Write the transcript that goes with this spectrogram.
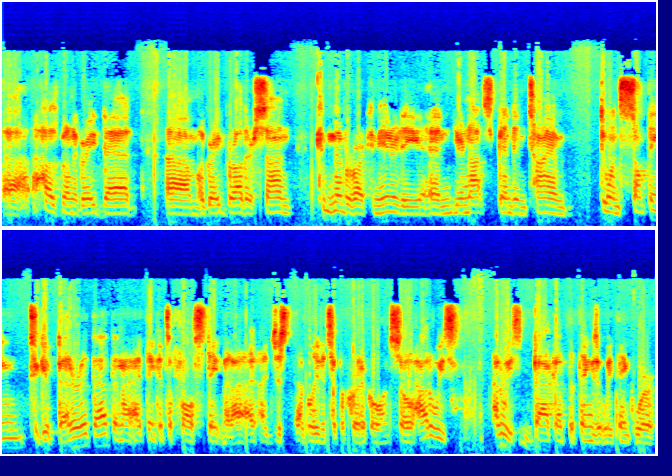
uh, husband, a great dad, um, a great brother, son, member of our community, and you're not spending time doing something to get better at that, then I, I think it's a false statement. I, I, just I believe it's hypocritical. And so, how do we how do we back up the things that we think we're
